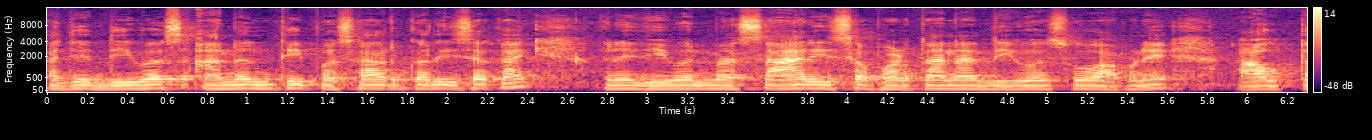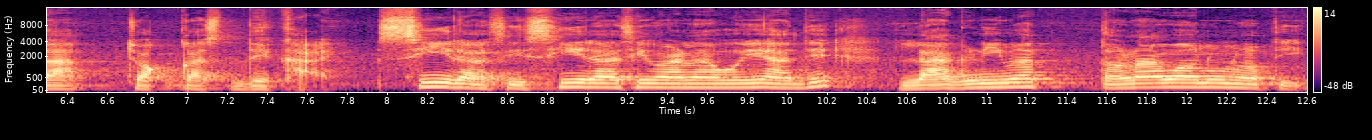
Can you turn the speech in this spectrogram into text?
આજે દિવસ આનંદથી પસાર કરી શકાય અને જીવનમાં સારી સફળતાના દિવસો આપણે આવતા ચોક્કસ દેખાય. સિંહ રાશિ સિંહ રાશિવાળાઓએ આજે લાગણીમાં તણાવવાનું નથી.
